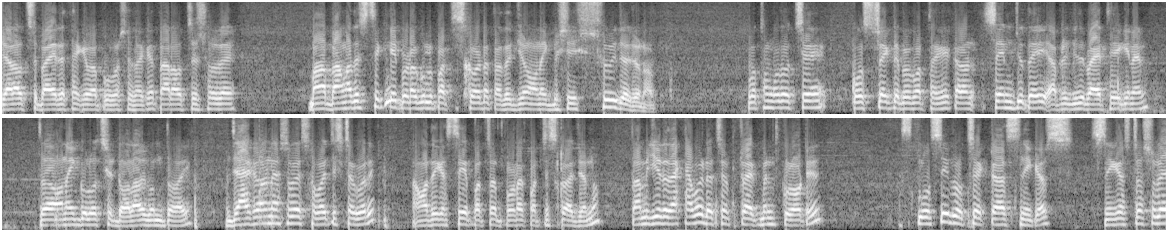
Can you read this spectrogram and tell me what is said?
যারা হচ্ছে বাইরে থাকে বা প্রবাসে থাকে, তারা হচ্ছে আসলে বা বাংলাদেশ থেকে এই প্রোডাক্টগুলো পারচেস করাটা তাদের জন্য অনেক বেশি সুবিধাজনক। প্রথম কথা হচ্ছে কস্টটা একটা ব্যাপার থাকে, কারণ সেম জুতাই আপনি যদি বাইরে থেকে কিনেন, তো অনেকগুলো হচ্ছে ডলার গুনতে হয়। যার কারণে আসলে সবাই চেষ্টা করে আমাদের কাছ থেকে প্রোডাক্ট পারচেস করার জন্য। তো আমি যেটা দেখাবো, এটা হচ্ছে ফ্র্যাগমেন্ট ক্লটের এক্সক্লুসিভ হচ্ছে একটা স্নিকার্স স্নিকার্সটা আসলে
